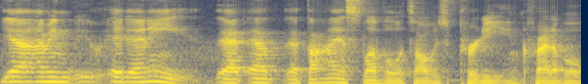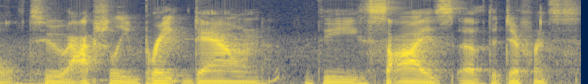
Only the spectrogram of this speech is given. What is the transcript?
Yeah, I mean, at any at, at, at the highest level, it's always pretty incredible to actually break down the size of the difference.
